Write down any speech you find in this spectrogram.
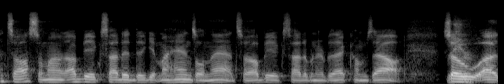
That's awesome. I'll, I'll, be excited to get my hands on that. So I'll be excited whenever that comes out. So sure. uh,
